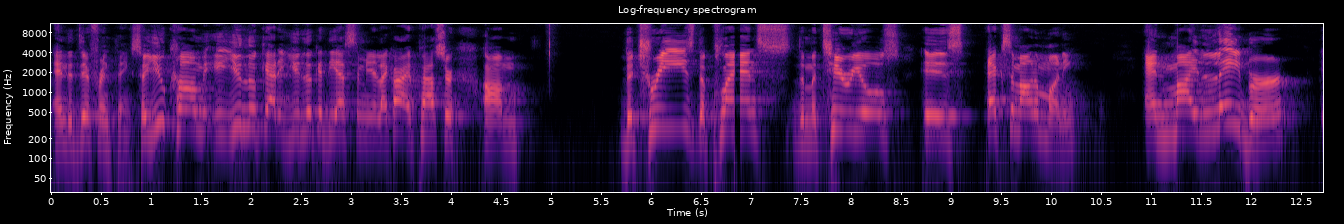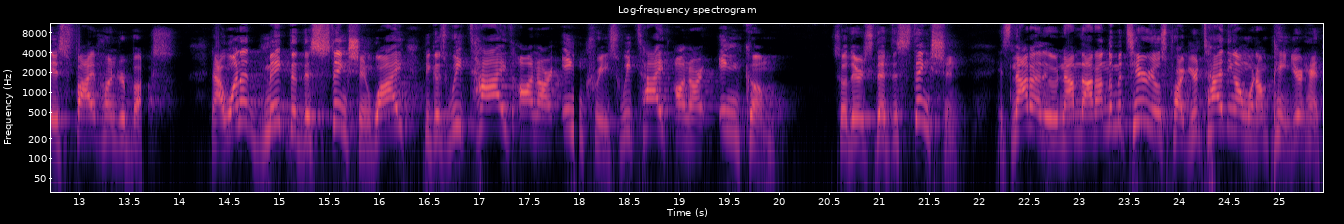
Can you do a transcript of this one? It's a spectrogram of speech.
and the different things. So you come, you look at it, you look at the estimate, you're like, all right, Pastor, um, the trees, the plants, the materials is X amount of money, and my labor is 500 bucks. Now I want to make the distinction. Why? Because we tithe on our increase. We tithe on our income. So there's the distinction. It's not, a, I'm not on the materials part. You're tithing on what I'm paying your hand.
